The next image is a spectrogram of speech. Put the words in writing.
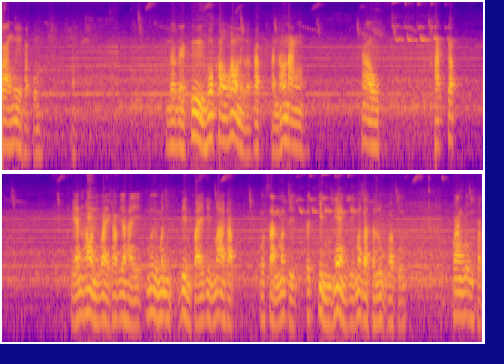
ว่างมือครับผม นั่นแหละคือหัวเข่าเฮ้านี่แหละครับขันเฮ้านั่งเฮ้าพัดกับ แขนเฮ้านี่ไว้ครับ อย่าให้มือมันดิ่นไปดิ่นมากครับโอสันมันสิไปจิ้มแห้งสิมันก็ทะลุครับผมวางลงครับ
